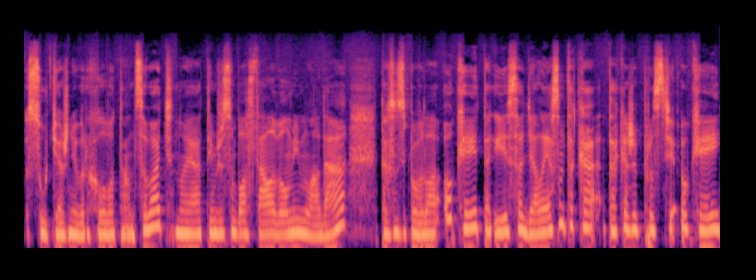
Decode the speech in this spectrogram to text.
súťažne vrcholovo tancovať. No ja tým, že som bola stále veľmi mladá, tak som si povedala, OK, tak ide sa ďalej. Ja som taká, taká že proste OK,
